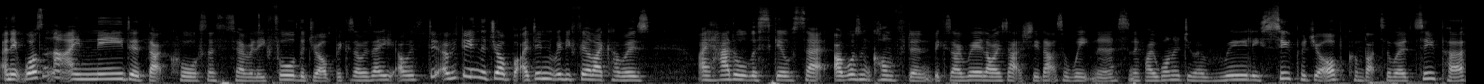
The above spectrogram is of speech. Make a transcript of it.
and it wasn't that I needed that course necessarily for the job because I was a I was do, I was doing the job, but I didn't really feel like I was I had all the skill set. I wasn't confident because I realised actually that's a weakness. And if I want to do a really super job, come back to the word super,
